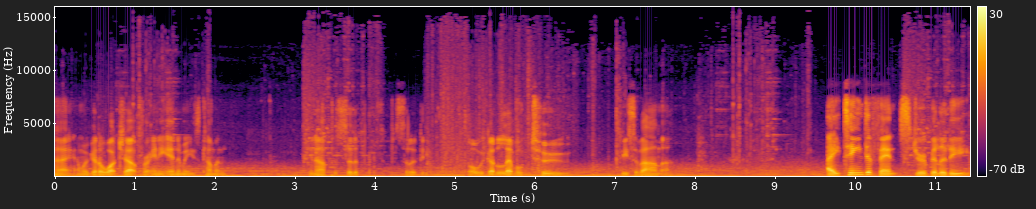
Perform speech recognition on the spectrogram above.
Okay, and we've got to watch out for any enemies coming in our facility. Oh, we've got a level 2 piece of armor. 18 defense, durability,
